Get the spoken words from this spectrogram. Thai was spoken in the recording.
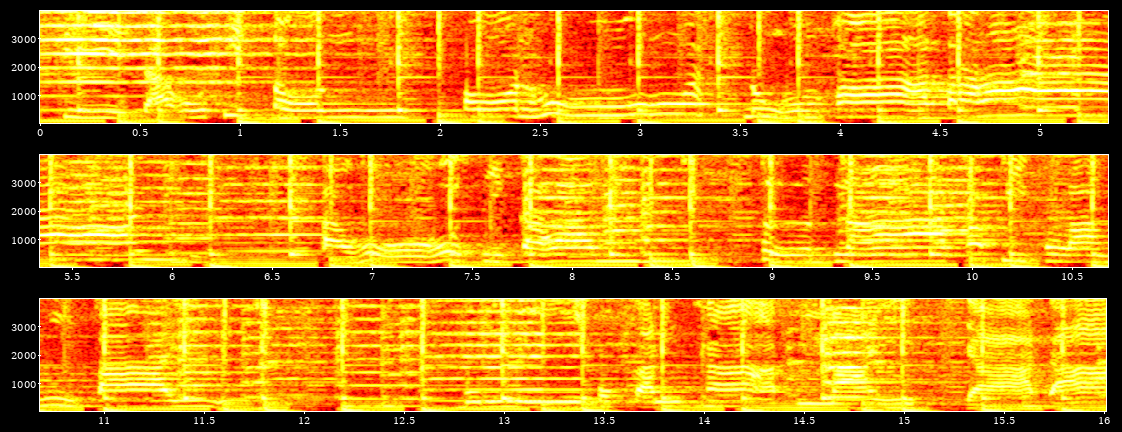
ที่จะอุทิศตนตอนหัวนุ่งห่มผ้าตรายอาโหสิกรรมเถิดนาพระพี่พลังตายบุญมีพบกันชาติใหม่อย่าได้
